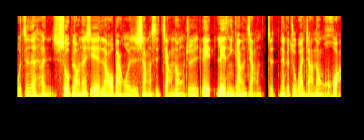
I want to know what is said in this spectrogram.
我真的很受不了那些老板或者是上司讲那种，就是类类似你刚刚讲的那个主管讲的那种话，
